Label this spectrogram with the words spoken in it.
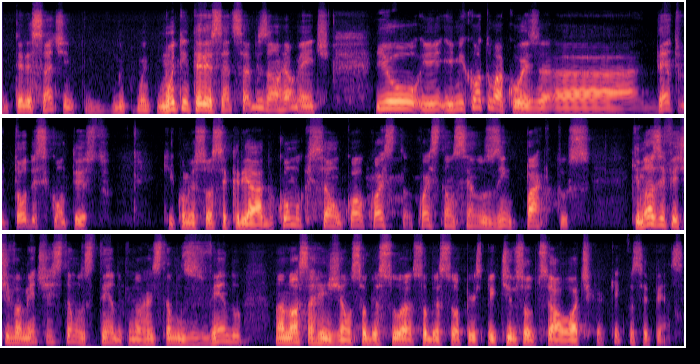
interessante, muito, muito, muito interessante essa visão realmente. E, o, e, e me conta uma coisa, uh, dentro de todo esse contexto que começou a ser criado, como que são, qual, quais, quais estão sendo os impactos que nós efetivamente estamos tendo, que nós estamos vendo na nossa região, sob a sua, sob a sua perspectiva, sob a sua ótica? O que, é que você pensa?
